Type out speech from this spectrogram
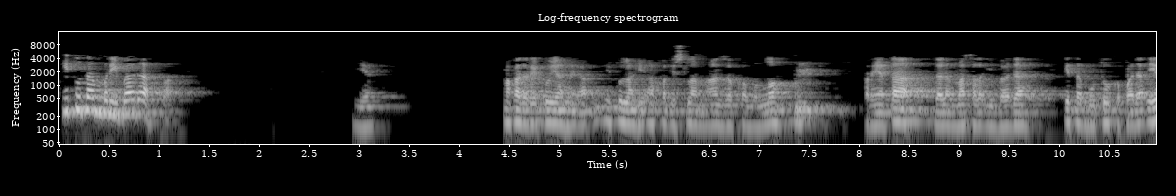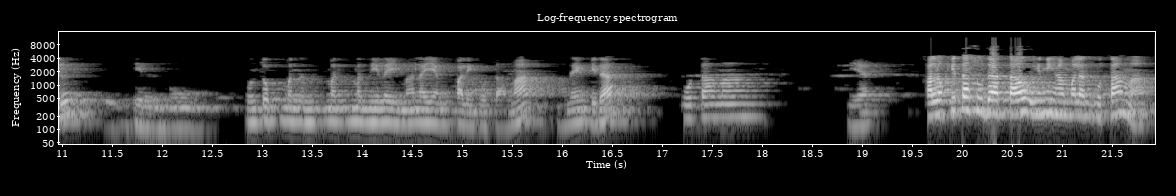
Itu dalam beribadah, Pak. Ya. Maka dari itu ya itulah ya akal Islam azakumullah. Ternyata dalam masalah ibadah kita butuh kepada il, ilmu untuk men, men, menilai mana yang paling utama, mana yang tidak utama. Ya. Kalau kita sudah tahu ini amalan utama,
